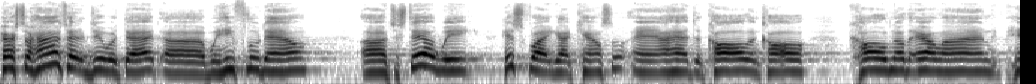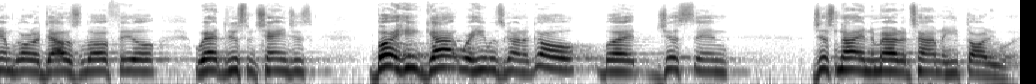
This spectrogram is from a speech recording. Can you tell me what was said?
Pastor Hines had to deal with that uh, when he flew down uh, to stay a week. His flight got canceled, and I had to call and call, call another airline, him go to Dallas Love Field. We had to do some changes. But he got where he was going to go, but just in just not in the matter of time that he thought he would.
